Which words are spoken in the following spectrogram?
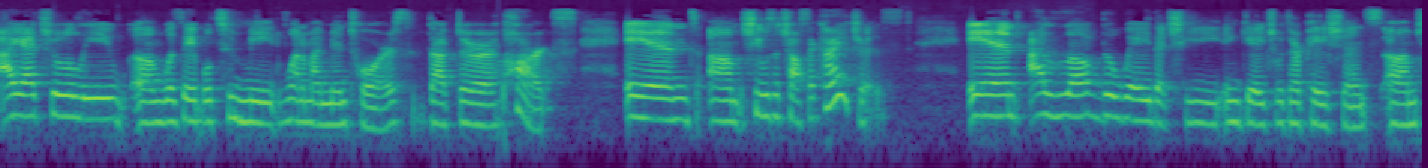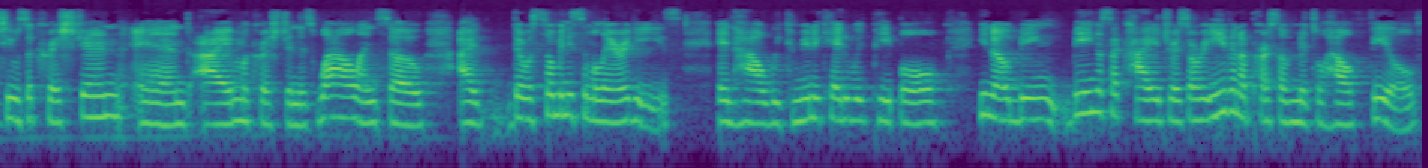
I actually um, was able to meet one of my mentors, Dr. Parks, and um, she was a child psychiatrist. And I love the way that she engaged with her patients. Um, she was a Christian, and I'm a Christian as well. And so I, there was so many similarities in how we communicated with people. You know, being being a psychiatrist or even a person of mental health field,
